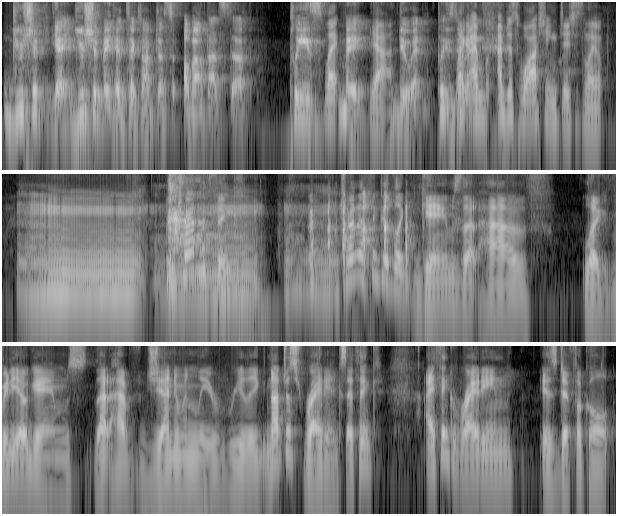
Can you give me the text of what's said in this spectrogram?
You should yeah you should make a TikTok just about that stuff. Please Like- make yeah. do it. Please do like it. I'm I'm just washing dishes like I'm trying to think. I'm trying to think of like games that have like video games that have genuinely really not just writing because I think I think writing is difficult.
